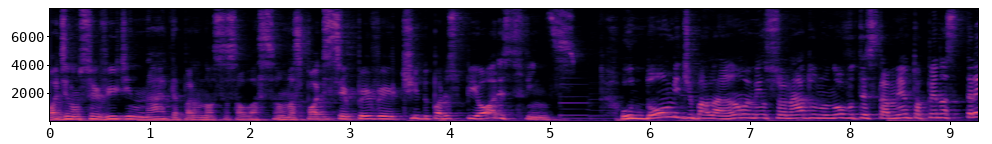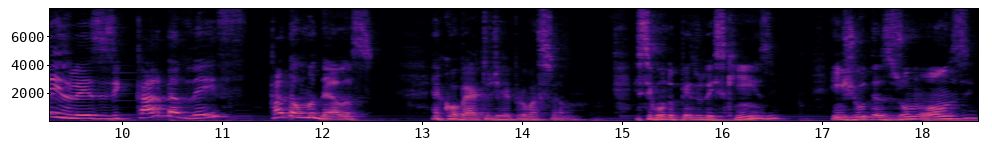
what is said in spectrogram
pode não servir de nada para nossa salvação, mas pode ser pervertido para os piores fins. O nome de Balaão é mencionado no Novo Testamento apenas três vezes e cada vez, cada uma delas, é coberto de reprovação. Em 2 Pedro 2,15, em Judas 1,11,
